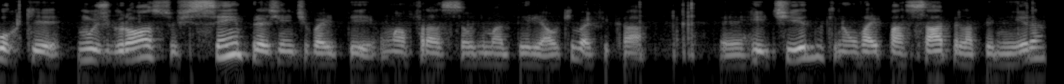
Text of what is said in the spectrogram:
porque nos grossos sempre a gente vai ter uma fração de material que vai ficar é, retido, que não vai passar pela peneira,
